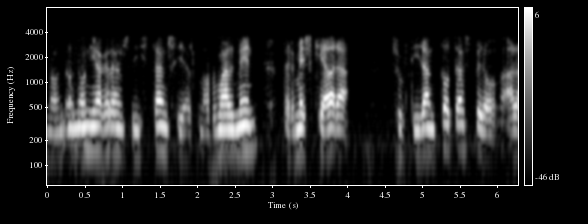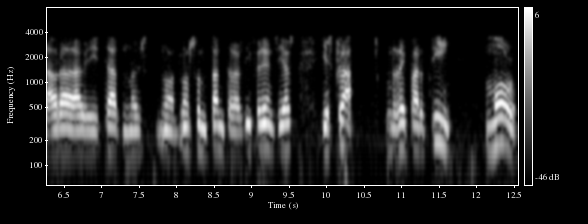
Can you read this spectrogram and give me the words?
no n'hi no, n'hi ha grans distàncies normalment, per més que ara sortiran totes, però a l'hora de la veritat no, és, no, no són tantes les diferències, i és clar, repartir molt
